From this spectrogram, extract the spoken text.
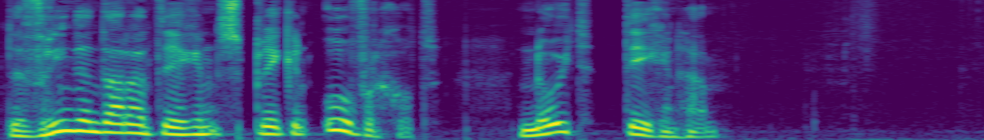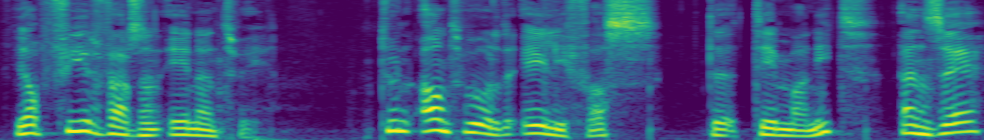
De vrienden daarentegen spreken over God, nooit tegen hem. Job 4, versen 1 en 2. Toen antwoordde Elifas, de Themaniet, en zei:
